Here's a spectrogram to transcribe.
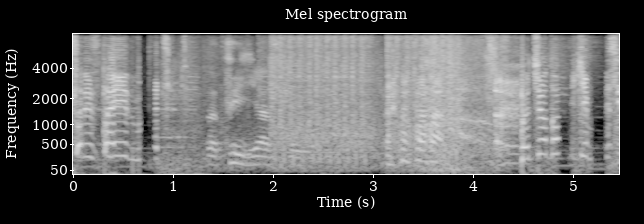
Смотри, стоит, блядь. Да ты я Ну чё, домики, блядь?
